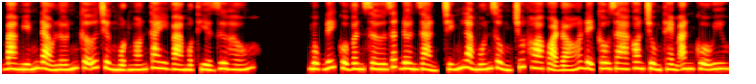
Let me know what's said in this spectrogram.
ba miếng đào lớn cỡ chừng một ngón tay và một thìa dưa hấu. Mục đích của Vân Sơ rất đơn giản, chính là muốn dùng chút hoa quả đó để câu ra con trùng thèm ăn của Will.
